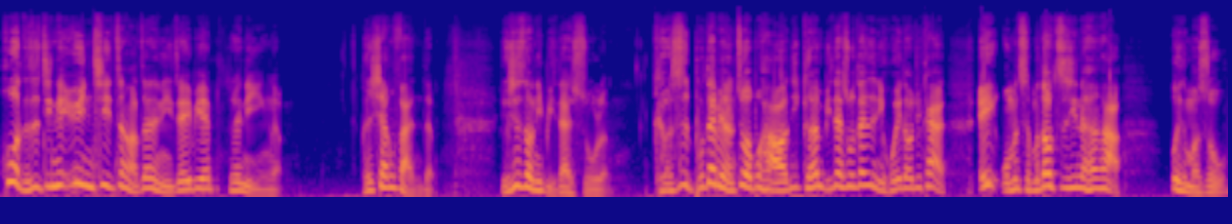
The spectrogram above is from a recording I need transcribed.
或者是今天运气正好站在你这一边，所以你赢了。而相反的，有些时候你比赛输了，可是不代表你做的不好，你可能比赛输，但是你回头去看，哎，我们什么都执行的很好。为什么输？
